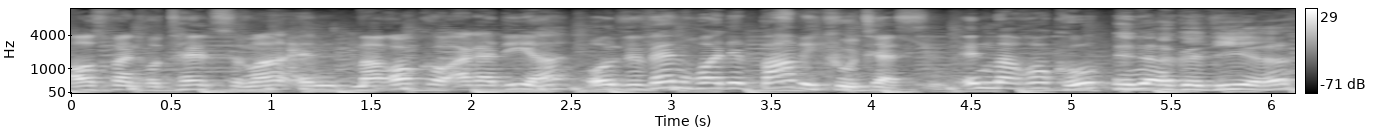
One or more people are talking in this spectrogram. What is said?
Aus meinem Hotelzimmer in Marokko, Agadir. Und wir werden heute Barbecue testen. In Marokko. In Agadir.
